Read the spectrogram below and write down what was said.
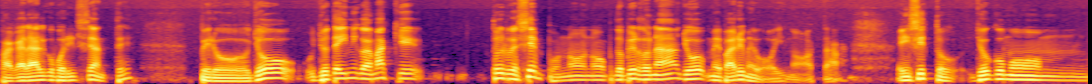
pagar algo por irse antes. Pero yo, yo técnico, además que estoy recién, pues, no, no, no pierdo nada, yo me paro y me voy. No, está. E insisto, yo como mm,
